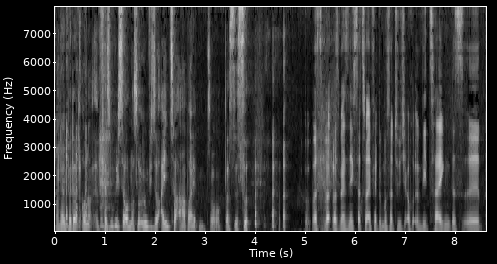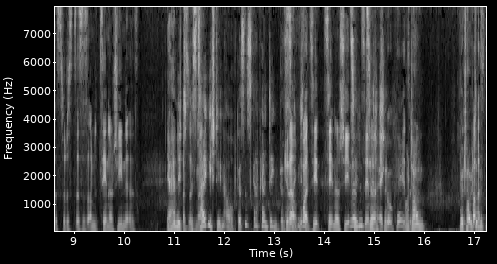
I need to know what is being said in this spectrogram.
Und dann wird das auch noch, versuche ich es auch noch so irgendwie so einzuarbeiten. So, das ist so. Was, wa- was mir als nächstes dazu einfällt, du musst natürlich auch irgendwie zeigen, dass, äh, dass, du das, dass das auch eine Zehner-Schiene ist. Ja, nicht, das zeige ich denen auch. Das ist gar kein Ding. Das genau, guck mal, Zehn- Zehner-Schiene, Zehn- Zehner-Ecke, Zehner- okay. Und dann wird heute mit, passt.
